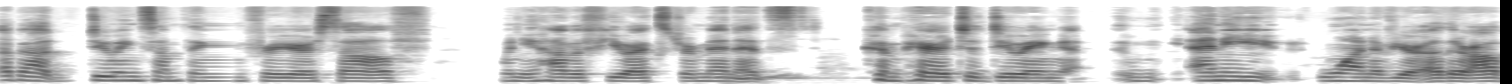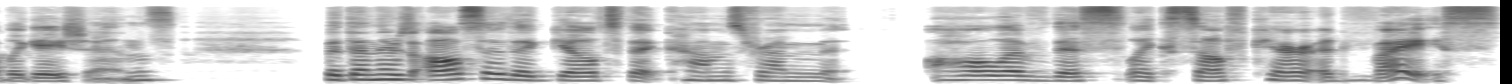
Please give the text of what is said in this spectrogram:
about doing something for yourself when you have a few extra minutes compared to doing mm, any one of your other obligations but then there's also the guilt that comes from all of this like self-care advice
